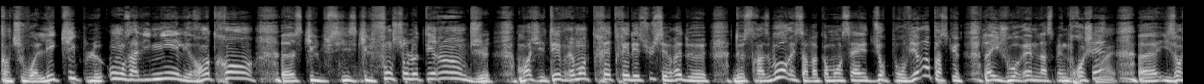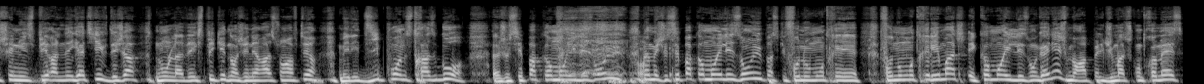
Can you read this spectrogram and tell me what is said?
quand tu vois l'équipe, le 11 aligné, les rentrants, euh, ce qu'ils, ce qu'ils font sur le terrain. Je, moi, j'étais vraiment très très déçu, c'est vrai, de, de Strasbourg, et ça va commencer à être dur pour Vieira parce que là, ils jouent Rennes la semaine prochaine. Ouais. Euh, ils enchaînent une spirale négative. Déjà, nous on l'avait expliqué dans Génération After, mais les 10 points de Strasbourg, euh, je sais pas comment ils les ont eu. Non, mais je sais pas comment ils les ont eu parce qu'il faut nous montrer, faut nous montrer les matchs et comment ils les ont gagnés. Je me rappelle du match contre Metz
